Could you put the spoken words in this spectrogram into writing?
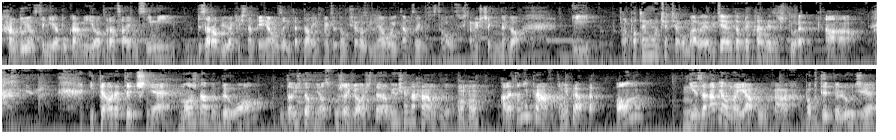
handlując tymi jabłkami i obracając nimi, zarobił jakieś tam pieniądze i tak dalej. W końcu to mu się rozwinęło i tam zainwestował coś tam jeszcze innego. I A potem mu ciocia umarła. Ja widziałem to w reklamie ze szturem. aha. I teoretycznie można by było dojść do wniosku, że gość dorobił się na handlu. Ale to nieprawda. Nieprawda. On nie zarabiał na jabłkach, bo gdyby ludzie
